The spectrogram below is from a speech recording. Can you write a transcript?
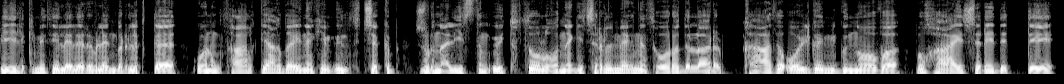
beýleki meseleler bilen birlikde, onuň saglyk ýagdaýyna hem ünsi çekip, žurnalistiň öý tussaglygyna geçirilmegini soradylar. Kazy Olga Migunowa bu haýyşy ret etdi,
